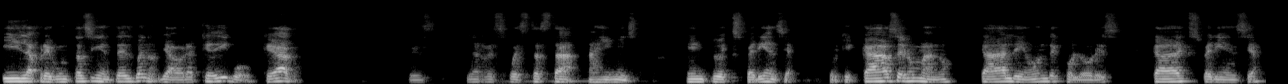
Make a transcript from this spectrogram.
Y la pregunta siguiente es, bueno, ¿y ahora qué digo? ¿Qué hago? Pues la respuesta está ahí mismo, en tu experiencia, porque cada ser humano, cada león de colores, cada experiencia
